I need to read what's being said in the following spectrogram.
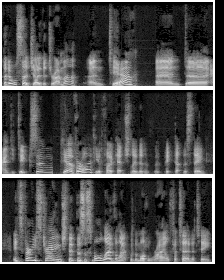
but also Joe the drummer and Tim Yeah. and uh, Andy Dixon. Yeah, a variety of folk actually that have, have picked up this thing. It's very strange that there's a small overlap with the model rail fraternity,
